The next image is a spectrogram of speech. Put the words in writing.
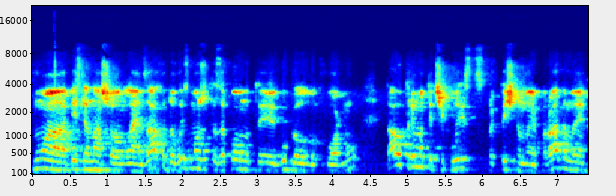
Ну а після нашого онлайн заходу ви зможете заповнити Google форму та отримати чек-лист з практичними порадами е,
